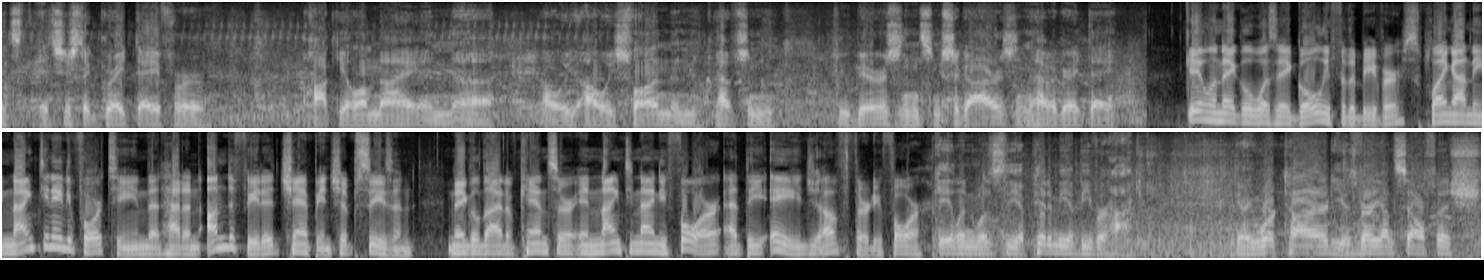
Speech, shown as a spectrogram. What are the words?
it's it's just a great day for hockey alumni and uh, always always fun and have some few beers and some cigars and have a great day. Galen Nagel was a goalie for the Beavers, playing on the 1984 team that had an undefeated championship season. Nagel died of cancer in 1994 at the age of 34. Galen was the epitome of Beaver hockey. You know, he worked hard, he was very unselfish,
